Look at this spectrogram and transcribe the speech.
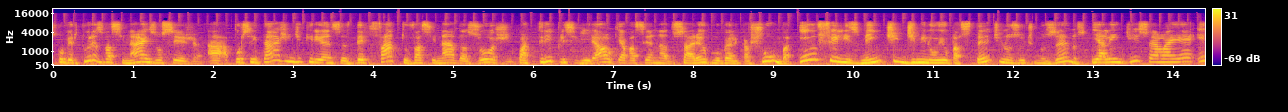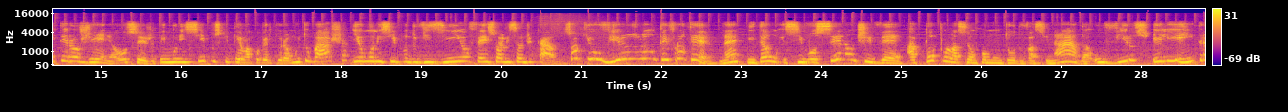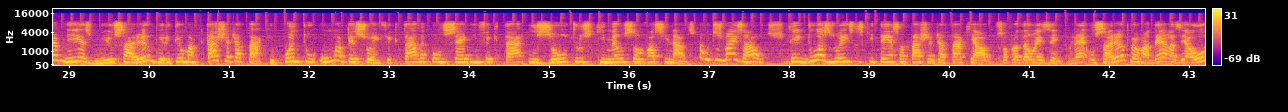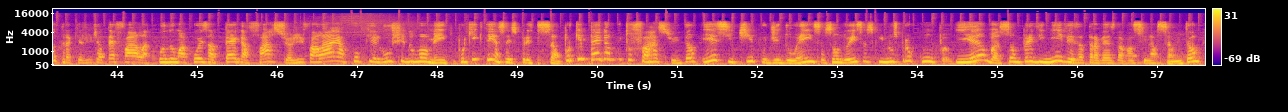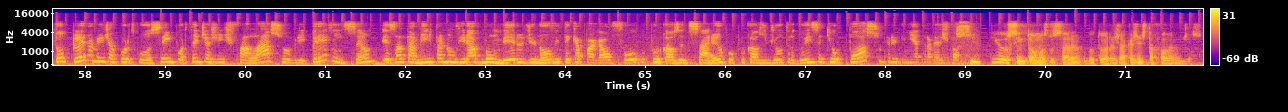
coberturas vacinais, ou seja, a, a porcentagem de crianças de fato vacinadas hoje com a tríplice viral, que é a vacina do sarampo, rubéola e cachumba, infelizmente diminuiu bastante nos últimos anos e além disso ela é heterogênea, ou seja, tem municípios que têm uma cobertura muito baixa e o município do vizinho fez sua lição de casa. Só que o vírus não tem fronteira, né? Então, se você não tiver a população como um todo vacinada, o vírus ele entra mesmo e o sarampo ele tem uma taxa de ataque, o quanto uma pessoa infectada consegue infectar os outros que não são vacinados. É um dos mais altos. Tem duas doenças que têm essa taxa de ataque alta, só para dar um exemplo, né? O sarampo é uma delas e a outra que a gente até fala, quando uma coisa pega fácil, a gente fala, ah, é a coqueluche do momento. Por que, que tem essa expressão? Porque pega muito fácil. Então, esse tipo de doença são doenças que nos preocupam e ambas são preveníveis através da vacinação. Então, estou plenamente de acordo com você. É importante a gente falar sobre prevenção, exatamente para não virar bombeiro de novo e ter que apagar o fogo por causa de sarampo ou por causa de outra doença que eu posso prevenir através de vacina. E os sintomas do sarampo, doutora, já que a gente está falando disso?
